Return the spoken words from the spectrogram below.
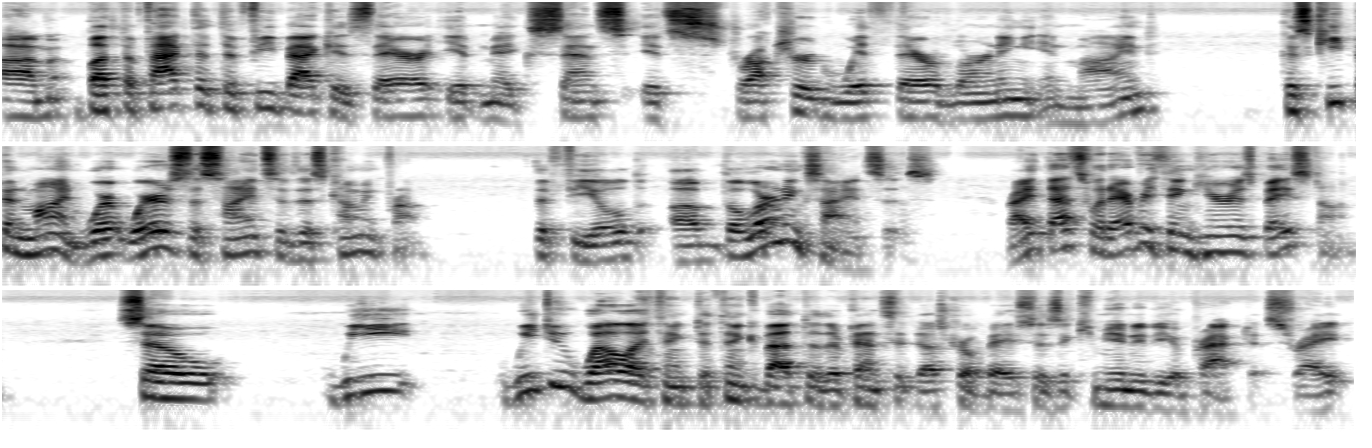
Um, but the fact that the feedback is there, it makes sense. It's structured with their learning in mind. Because keep in mind, where, where's the science of this coming from? The field of the learning sciences, right? That's what everything here is based on. So we we do well, I think, to think about the defense industrial base as a community of practice, right?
